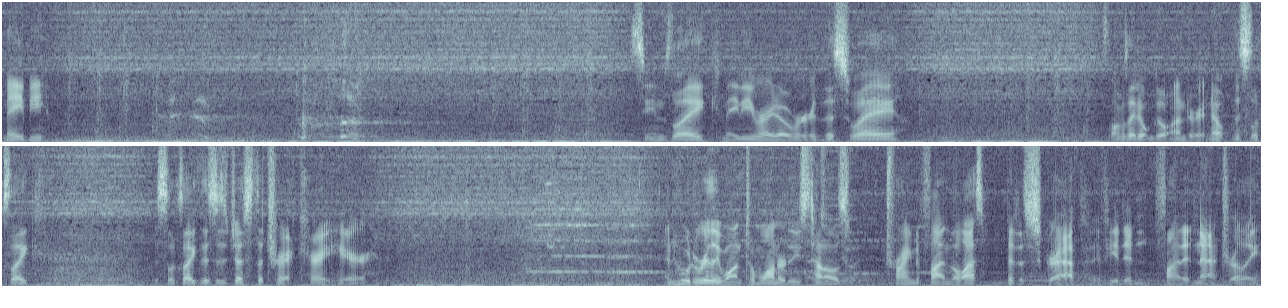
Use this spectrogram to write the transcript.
Maybe. Seems like maybe right over this way. As long as I don't go under it. Nope, this looks like this looks like this is just the trick right here. And who would really want to wander these tunnels trying to find the last bit of scrap if you didn't find it naturally?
